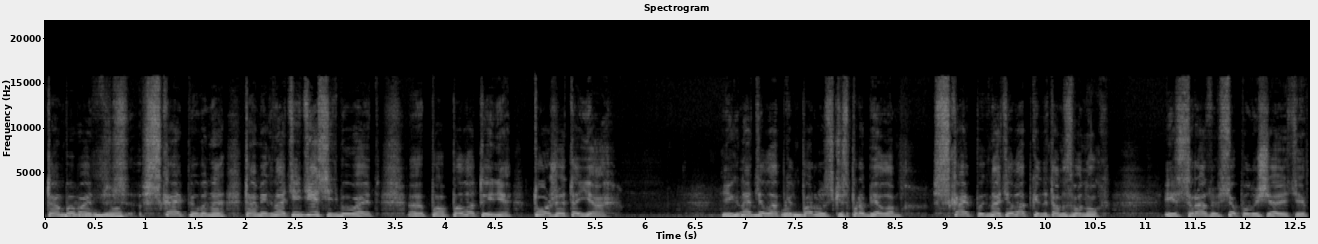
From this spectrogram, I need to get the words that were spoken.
Там бывает, в, в скайпе, там Игнатий 10 бывает э, по, по латыни. Тоже это я. Игнатий mm -hmm. Лапкин по-русски с пробелом скайп Игнатий Лапкин, и там звонок. И сразу все получаете.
